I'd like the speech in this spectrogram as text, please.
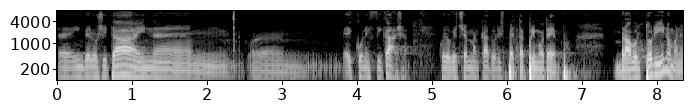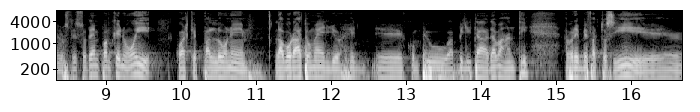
eh, in velocità in, ehm, ehm, e con efficacia, quello che ci è mancato rispetto al primo tempo bravo il Torino, ma nello stesso tempo anche noi qualche pallone lavorato meglio e, e con più abilità davanti avrebbe fatto sì eh,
